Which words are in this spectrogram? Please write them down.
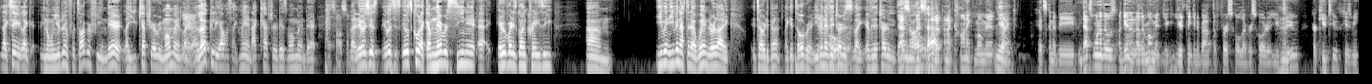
Like say like you know when you're doing photography in there like you capture every moment like Yeah. luckily I was like man I captured this moment that that's awesome. like it was just it was just it was cool. Like I've never seen it. Uh, everybody's going crazy. Um, even even after that win, they're like, it's already done. Like it's over. Even Yeah, if they try to like if they try to that's you know that's an, an iconic moment. Yeah. Like it's gonna be. That's one of those. Again, another moment. You, you're thinking about the first goal ever scored at U 2 or Q two. Excuse me.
